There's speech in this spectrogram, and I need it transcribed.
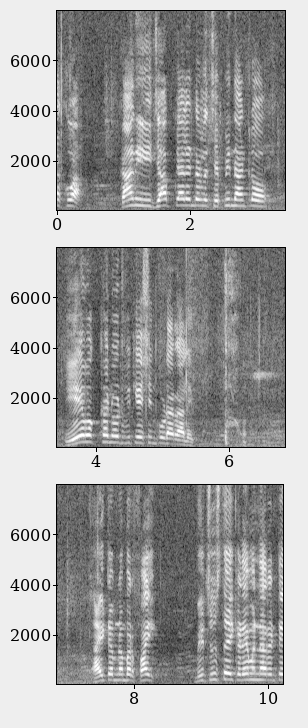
తక్కువ. కానీ ఈ జాబ్ క్యాలెండర్లో చెప్పిన దాంట్లో ఏ ఒక్క నోటిఫికేషన్ కూడా రాలేదు. Item number five. మీరు చూస్తే ఇక్కడ ఏమన్నారంటే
